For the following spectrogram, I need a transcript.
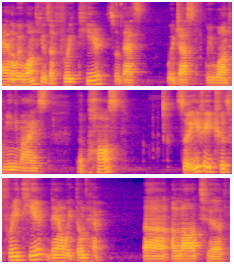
And we want to use a free tier. So that's we just we want to minimize the cost. So if we choose free tier, then we don't have uh, a lot of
